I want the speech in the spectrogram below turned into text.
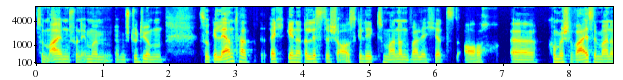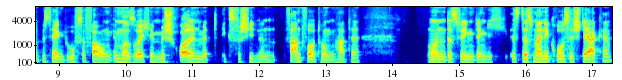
zum einen schon immer im, im Studium so gelernt habe, recht generalistisch ausgelegt, zum anderen, weil ich jetzt auch äh, komischerweise in meiner bisherigen Berufserfahrung immer solche Mischrollen mit x verschiedenen Verantwortungen hatte. Und deswegen denke ich, ist das meine große Stärke.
